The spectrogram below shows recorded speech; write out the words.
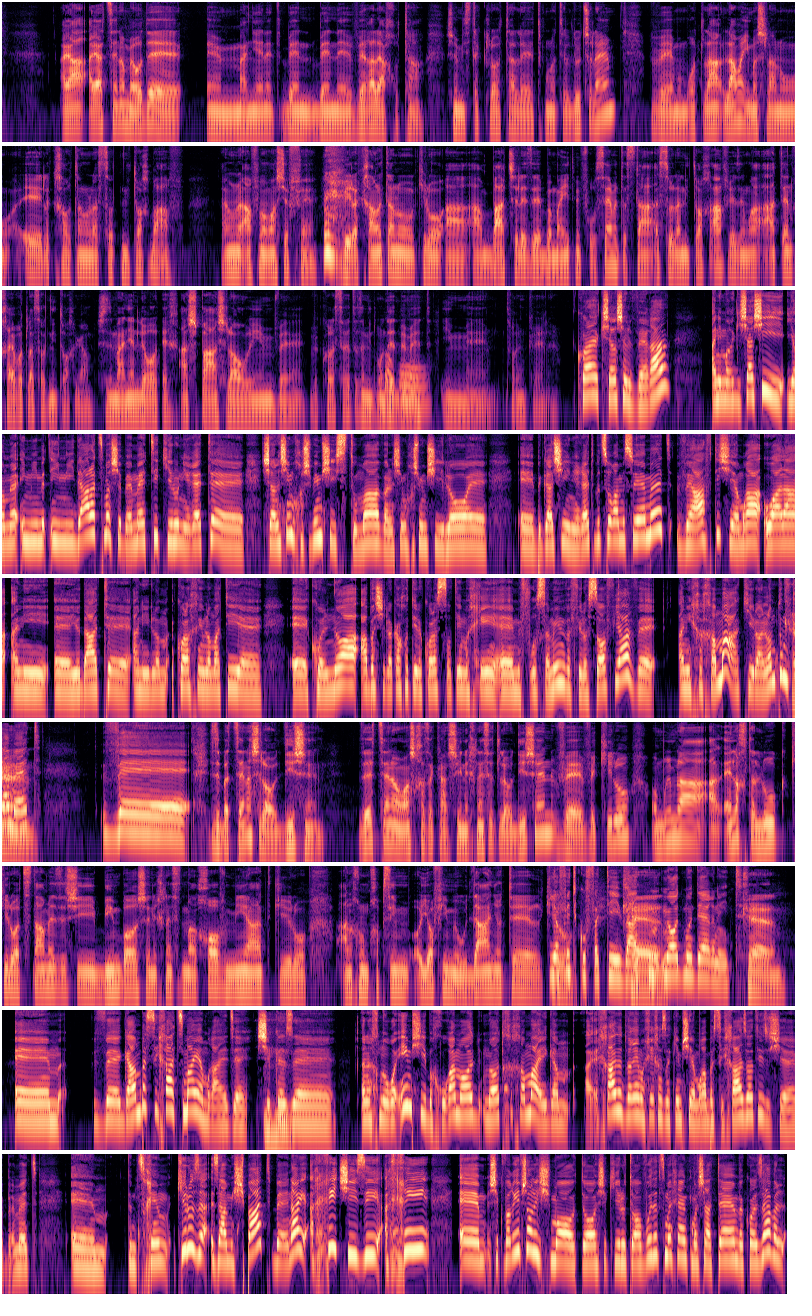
היה, היה סצנה מאוד אה, מעניינת בין, בין אה, ורה לאחותה, שמסתכלות על אה, תמונות ילדות שלהם, והן אומרות, "למה- אימא שלנו אה, לקחה אותנו לעשות ניתוח באף? היה לנו אף ממש יפה, והיא לקחה אותנו, כאילו, הבת של איזה במאית מפורסמת, עשתה, עשו לה ניתוח אף, ואז היא אמרה, אתן חייבות לעשות ניתוח גם. שזה מעניין לראות איך ההשפעה של ההורים, ו- וכל הסרט הזה מתמודד ברור. באמת עם uh, דברים כאלה. כל ההקשר של ורה, אני מרגישה שהיא היא אומר, היא, היא מעידה על עצמה שבאמת היא כאילו נראית, אה, שאנשים חושבים שהיא סתומה, ואנשים חושבים שהיא לא, אה, אה, בגלל שהיא נראית בצורה מסוימת, ואהבתי שהיא אמרה, וואלה, אני אה, יודעת, אה, אני לא, כל החיים למדתי אה, אה, קולנוע, אבא שלי לקח אותי לכל הסרטים הכי אה, מפורסמים ופילוסופיה, ואני חכמה, כאילו, אני לא מטומטמת. ו... זה בצצנה של האודישן. זה סצנה ממש חזקה, שהיא נכנסת לאודישן, ו- וכאילו אומרים לה, אין לך את הלוק, כאילו את סתם איזושהי בימבו שנכנסת מהרחוב, מי את, כאילו, אנחנו מחפשים יופי מעודן יותר, כאילו... יופי תקופתי, ואת כן. מאוד מודרנית. כן, Um, וגם בשיחה עצמה היא אמרה את זה, שכזה, אנחנו רואים שהיא בחורה מאוד מאוד חכמה, היא גם, אחד הדברים הכי חזקים שהיא אמרה בשיחה הזאת, זה שבאמת, um, אתם צריכים, כאילו זה, זה המשפט בעיניי הכי צ'יזי, הכי, um, שכבר אי אפשר לשמוע אותו, שכאילו תאהבו את עצמכם כמו שאתם וכל זה, אבל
